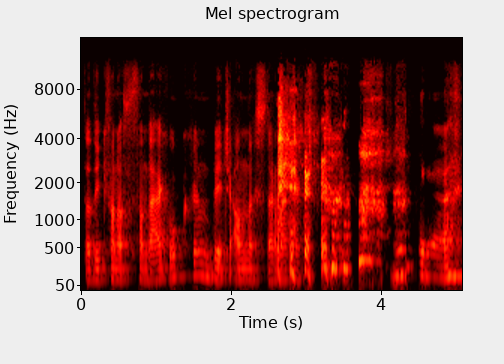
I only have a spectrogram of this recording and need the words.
dat ik vanaf vandaag ook een beetje anders daarnaar kijk. uh,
